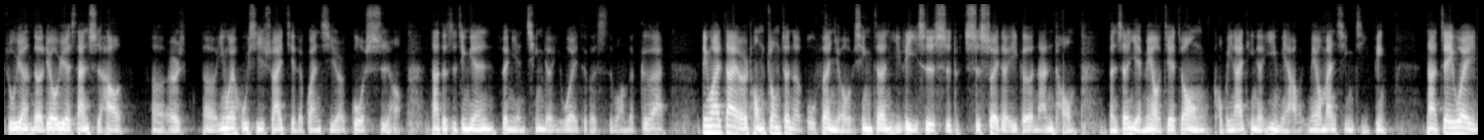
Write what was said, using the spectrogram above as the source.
住院的六月三十号呃而呃因为呼吸衰竭的关系而过世哈，那这是今天最年轻的一位这个死亡的个案。另外，在儿童重症的部分，有新增一例是十十岁的一个男童，本身也没有接种 COVID-19 的疫苗，没有慢性疾病。那这一位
